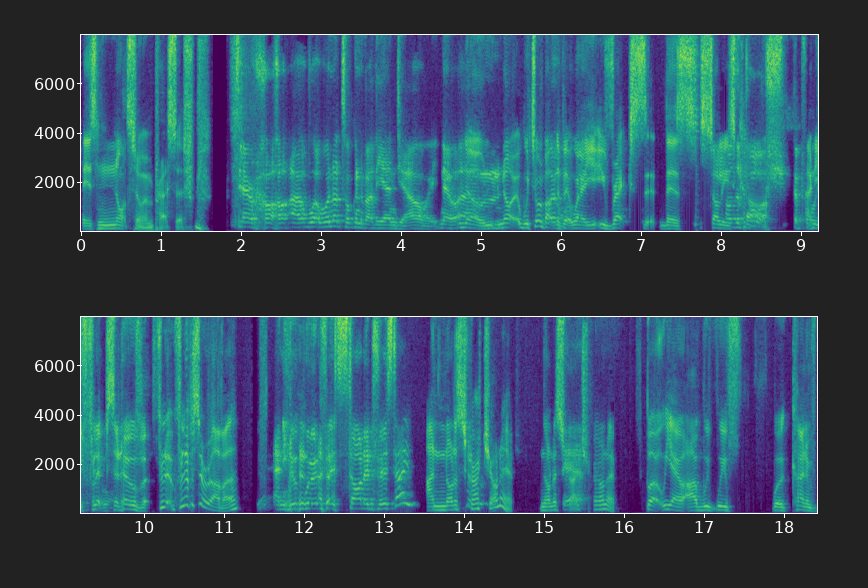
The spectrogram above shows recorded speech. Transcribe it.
is not so impressive. There are. Uh, we're not talking about the end yet, are we? No, um, no, no. We're talking about the bit where he, he wrecks. There's Sully's oh, the car, Porsche, Porsche and he flips thing, it over. Flip, flips it over, and he worked. it started first time, and not a scratch on it. Not a scratch yeah. on it. But yeah, uh, we've we've we're kind of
